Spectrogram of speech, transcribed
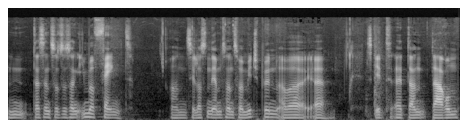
dass er sozusagen immer fängt. Und sie lassen ihm dann zwar mitspielen, aber ja, es geht halt dann darum,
